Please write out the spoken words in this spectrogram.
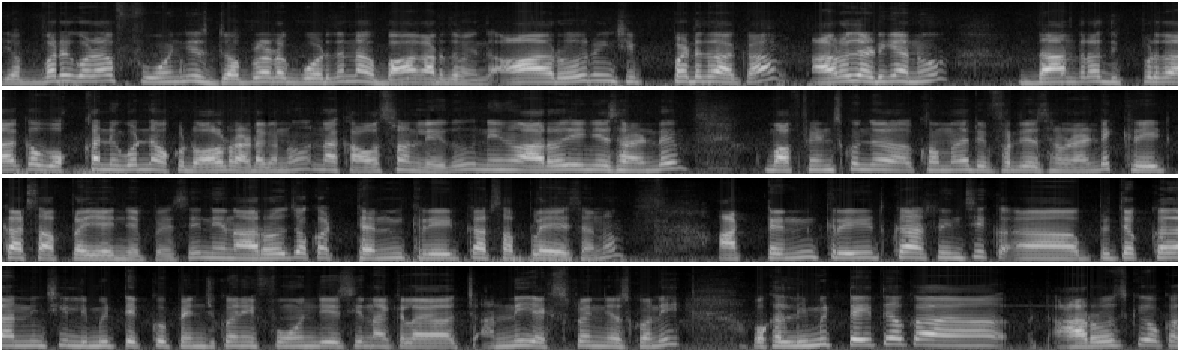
ఎవ్వరు కూడా ఫోన్ చేసి డబ్బులు అడగకూడదని నాకు బాగా అర్థమైంది. ఆ రోజు నుంచి ఇప్పటిదాకా ఆ రోజు అడిగాను దాని తర్వాత ఇప్పటిదాకా దాకా ఒక్కరిని కూడా నేను ఒక డాలర్ అడగను నాకు అవసరం లేదు. నేను ఆ రోజు ఏం చేశానంటే మా ఫ్రెండ్స్ కొంచెం కొంతమంది రిఫర్ చేశాను అంటే క్రెడిట్ కార్డ్స్ అప్లై చేయని చెప్పేసి నేను ఆ రోజు ఒక టెన్ క్రెడిట్ కార్డ్స్ అప్లై చేశాను. ఆ టెన్ క్రెడిట్ కార్డ్స్ నుంచి ప్రతి ఒక్క దాని నుంచి లిమిట్ ఎక్కువ పెంచుకొని ఫోన్ చేసి నాకు ఇలా అన్నీ ఎక్స్ప్లెయిన్ చేసుకొని ఒక లిమిట్ అయితే ఒక ఆ రోజుకి ఒక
